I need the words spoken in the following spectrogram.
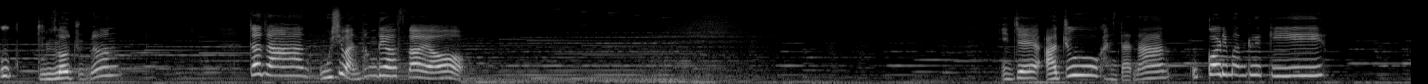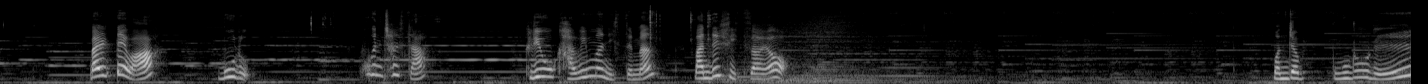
꾹 눌러주면 짜잔! 옷이 완성되었어요. 이제 아주 간단한 옷걸이 만들기. 빨대와 모루 혹은 철사 그리고 가위만 있으면 만들 수 있어요. 먼저 모루를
